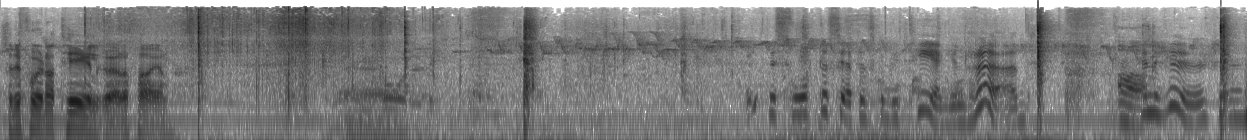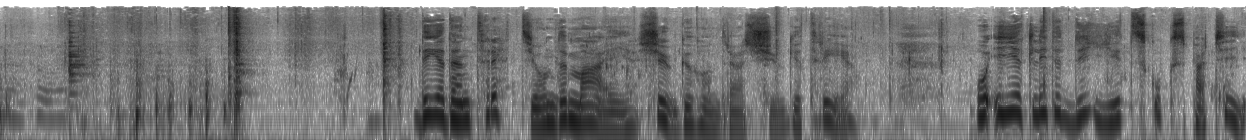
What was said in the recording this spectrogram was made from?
Så det får ju den här tegelröda färgen. Det är svårt att se att den ska bli tegelröd. Eller hur? Det är den 30 maj 2023 och i ett lite dyigt skogsparti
